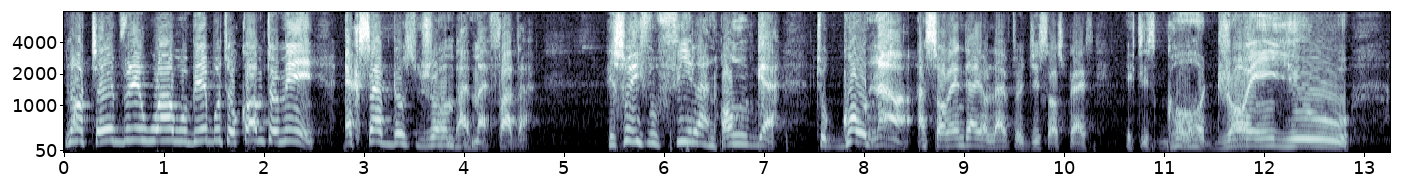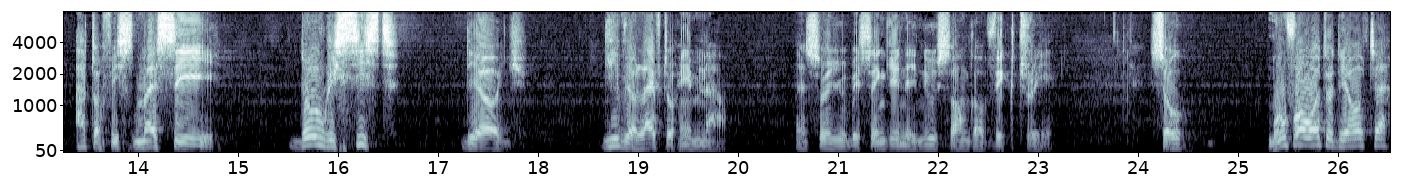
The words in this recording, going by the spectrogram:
Not everyone will be able to come to me except those drawn by my Father. So if you feel an hunger to go now and surrender your life to Jesus Christ, it is God drawing you out of His mercy. Don't resist the urge. Give your life to Him now. And soon you'll be singing a new song of victory. So move forward to the altar,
